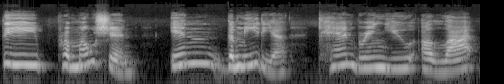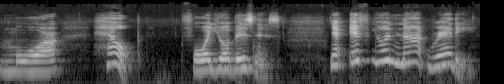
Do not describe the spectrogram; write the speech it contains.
The promotion in the media can bring you a lot more help for your business. Now, if you're not ready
